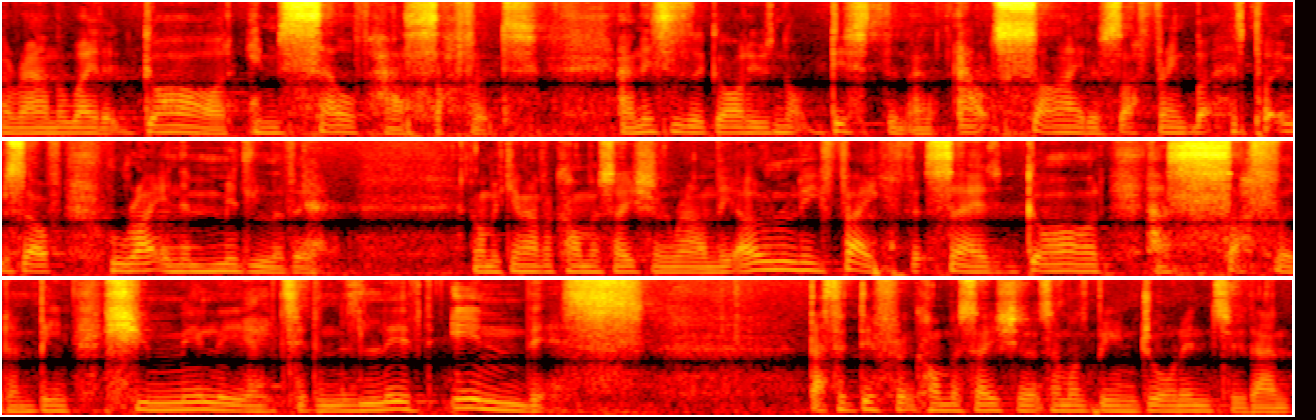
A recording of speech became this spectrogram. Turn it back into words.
around the way that God Himself has suffered. And this is a God who's not distant and outside of suffering, but has put Himself right in the middle of it. And we can have a conversation around the only faith that says God has suffered and been humiliated and has lived in this. That's a different conversation that someone's being drawn into than,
